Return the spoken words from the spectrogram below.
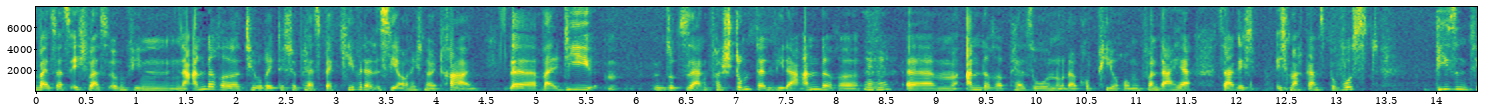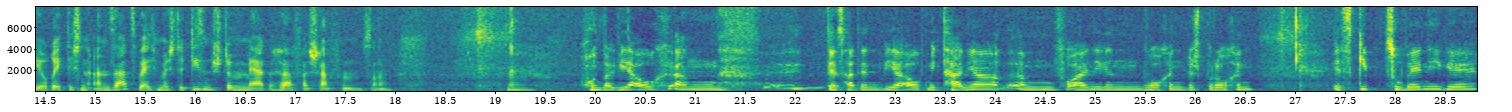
weiß was ich was, irgendwie eine andere theoretische Perspektive, dann ist die auch nicht neutral, äh, weil die sozusagen verstummt dann wieder andere, mhm. ähm, andere Personen oder Gruppierungen. Von daher sage ich, ich mache ganz bewusst diesen theoretischen Ansatz, weil ich möchte diesen Stimmen mehr Gehör verschaffen. So. Mhm. Und weil wir auch, ähm, das hatten wir auch mit Tanja ähm, vor einigen Wochen besprochen, es gibt zu wenige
